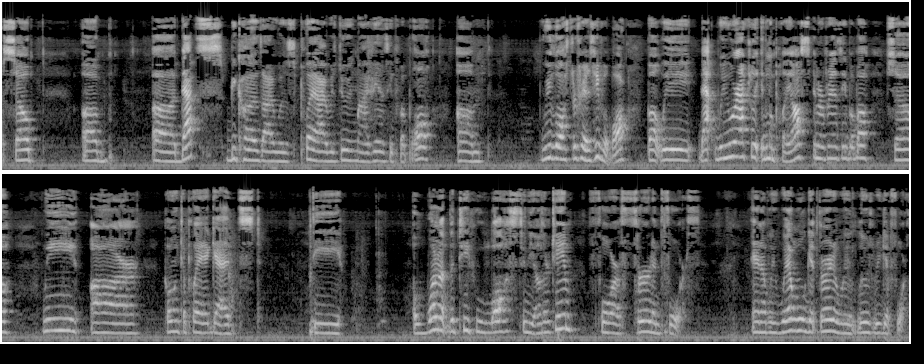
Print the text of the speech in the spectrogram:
So um, uh, that's because I was play. I was doing my fantasy football. Um, we lost our fantasy football, but we that we were actually in the playoffs in our fantasy football. So we are going to play against the uh, one of the team who lost to the other team for third and fourth. And if we win, we'll get third. If we lose, we get fourth.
